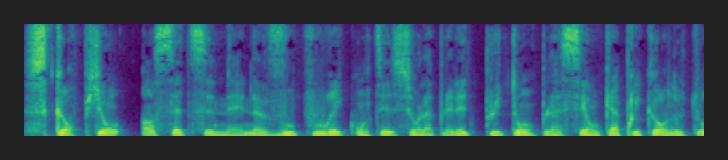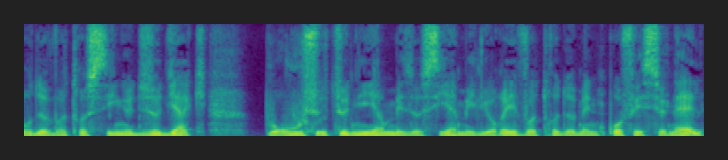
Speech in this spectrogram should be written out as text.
Scorpion, en cette semaine, vous pourrez compter sur la planète Pluton placée en Capricorne autour de votre signe du zodiaque pour vous soutenir mais aussi améliorer votre domaine professionnel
